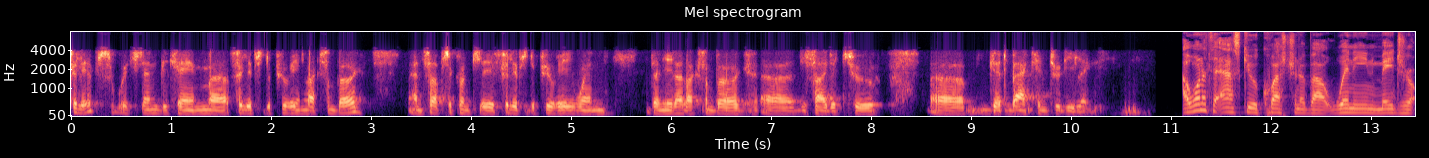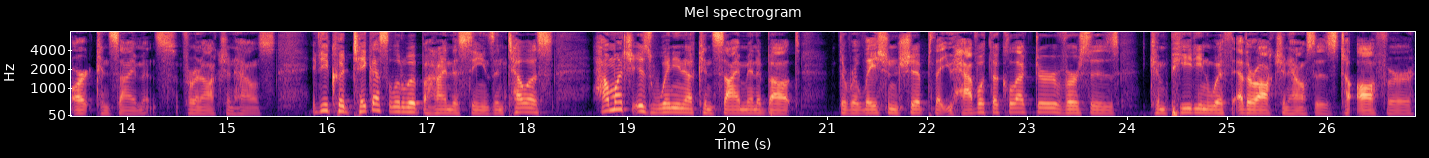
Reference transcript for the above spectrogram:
Phillips, which then became Phillips DePuri in Luxembourg. and subsequently Phillips de Pury when Daniella Luxembourg uh, decided to get back into dealing. I wanted to ask you a question about winning major art consignments for an auction house. If you could take us a little bit behind the scenes and tell us how much is winning a consignment about the relationship that you have with the collector versus competing with other auction houses to offer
